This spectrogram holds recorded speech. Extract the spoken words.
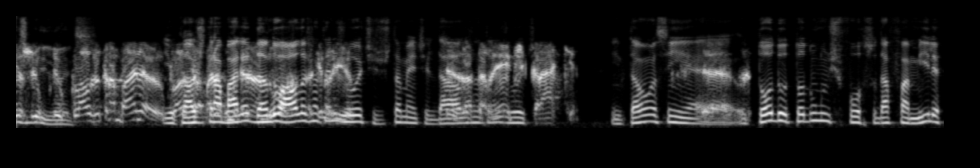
Isso, e o Cláudio trabalha. O e o Cláudio trabalha, trabalha dando aulas na Tenisrute, justamente, ele dá aulas na Tenisrute. craque. Então, assim, é, é, todo, todo um esforço da família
